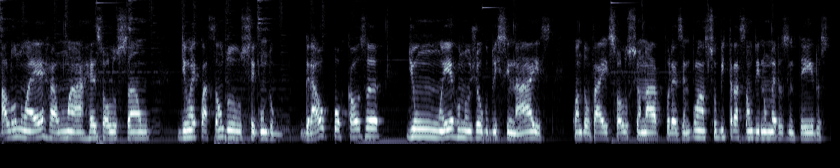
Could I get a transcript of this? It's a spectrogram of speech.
aluno erra uma resolução de uma equação do segundo grau por causa de um erro no jogo dos sinais, quando vai solucionar, por exemplo, uma subtração de números inteiros,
